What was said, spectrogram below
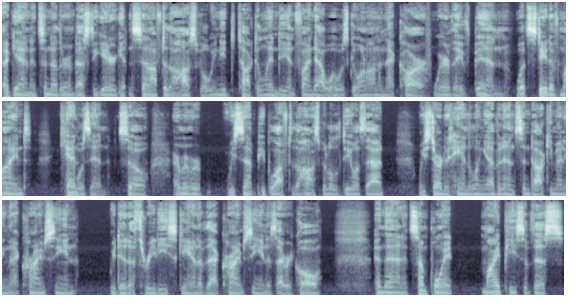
Again, it's another investigator getting sent off to the hospital. We need to talk to Lindy and find out what was going on in that car, where they've been, what state of mind Ken was in. So I remember we sent people off to the hospital to deal with that. We started handling evidence and documenting that crime scene. We did a 3D scan of that crime scene, as I recall. And then at some point, my piece of this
